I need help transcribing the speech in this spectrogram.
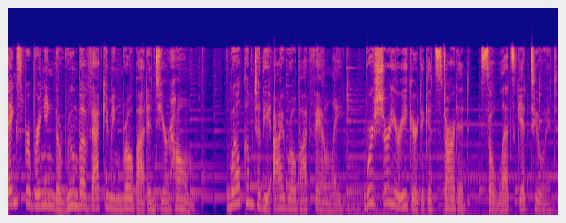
Thanks for bringing the Roomba vacuuming robot into your home. Welcome to the iRobot family. We're sure you're eager to get started, so let's get to it.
